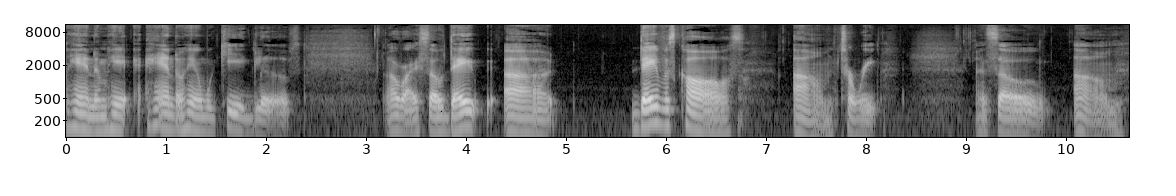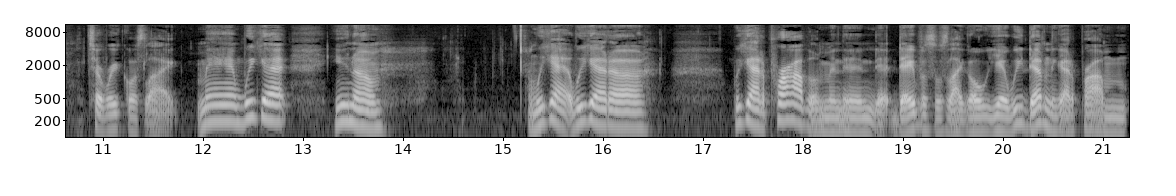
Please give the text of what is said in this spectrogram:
handle him handle him with kid gloves all right so they uh Davis calls um, Tariq. And so um, Tariq was like, man, we got, you know, we got, we got a, we got a problem. And then Davis was like, oh yeah, we definitely got a problem.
